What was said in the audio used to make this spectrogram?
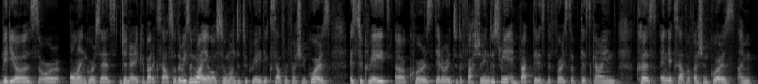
videos or online courses generic about Excel. So the reason why I also wanted to create the Excel for Fashion course is to create a course tailored to the fashion industry. In fact, it is the first of this kind because in the Excel for Fashion course, I'm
